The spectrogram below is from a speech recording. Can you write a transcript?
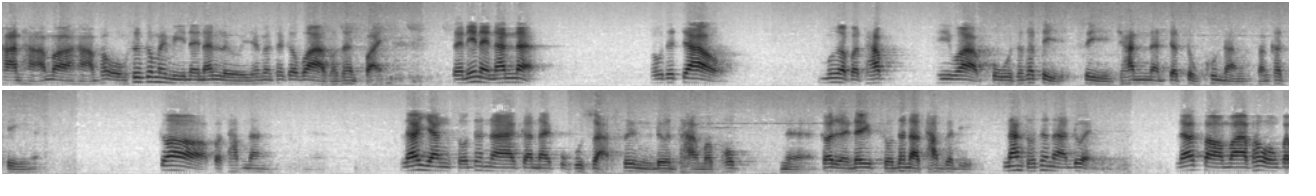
คานหามาหาพระองค์ ซึ่งก็ไม่มีในนั้นเลยใช่ไหมท่านก็ว่าของท่านไป แต่นี้ในนั้นน่ะพระพุทธเจ้าเมื่อประทับที่ว่าปูสังคติสี่ชั้นนั้นจะตุกคุณังสังคติงก็ประทับนั่ง แล้วยังสนทนากันในปุกุสะซึ่งเดินทางมาพบเนี่ยก็ยังได้สนทนาธรรมกันอีก นั่งสนทนาด้วย แล้วต่อมาพระองค์ไป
